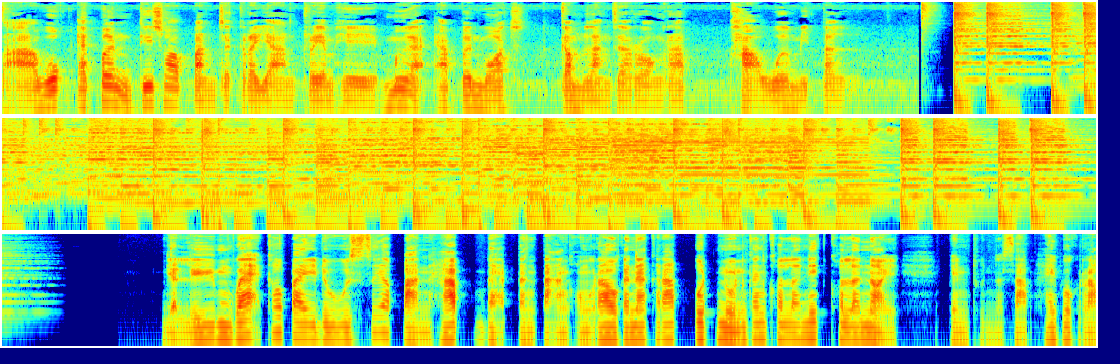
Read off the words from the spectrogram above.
สาวก Apple ที่ชอบปั่นจักรยานเตรียมเฮ เมื่อ Apple Watch กำลังจะรองรับ Power Meter อย่าลืมแวะเข้าไปดูเสื้อปั่นฮับแบบต่างๆ ของเรากันนะครับ อุดหนุนกันคนละนิดคนละหน่อย เป็นทุนทรัพย์ให้พวกเรา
